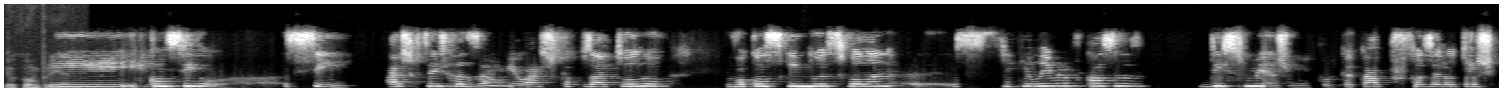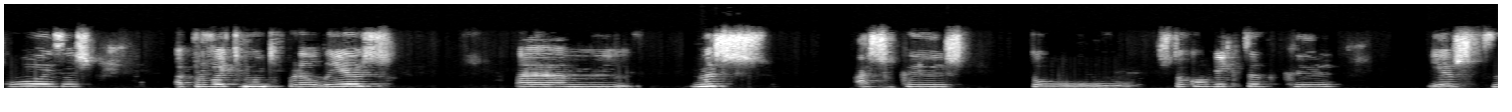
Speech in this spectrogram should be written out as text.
Eu compreendo. E, e consigo, sim, acho que tens razão. Eu acho que apesar de tudo, vou conseguindo esse, balan esse equilíbrio por causa disso mesmo, porque acabo por fazer outras coisas, aproveito muito para ler, um, mas acho que estou, estou convicta de que este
